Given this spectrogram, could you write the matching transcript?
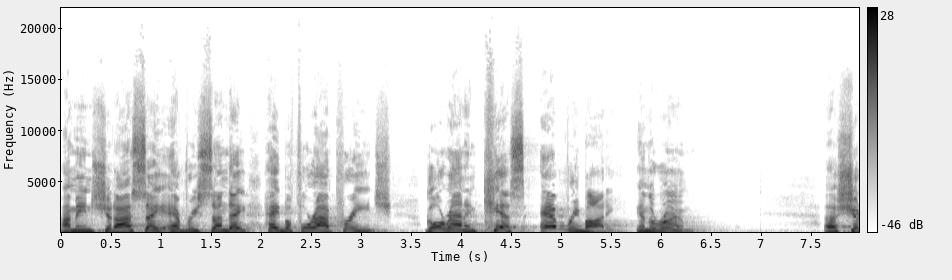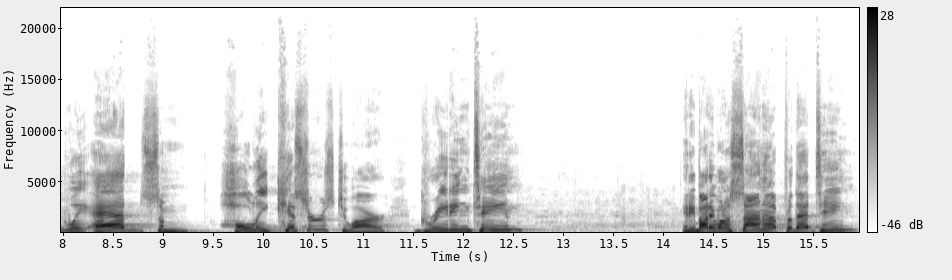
I mean, should I say every Sunday, hey, before I preach, go around and kiss everybody in the room? Uh, should we add some holy kissers to our greeting team? Anybody want to sign up for that team?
